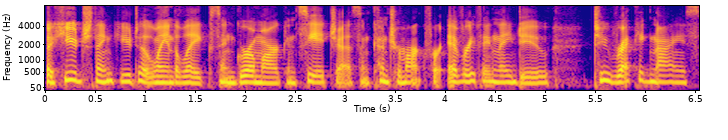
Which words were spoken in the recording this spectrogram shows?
a huge thank you to Land O'Lakes and Growmark and CHS and Countrymark for everything they do to recognize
